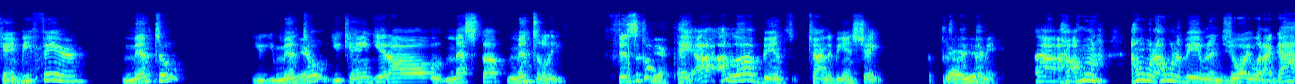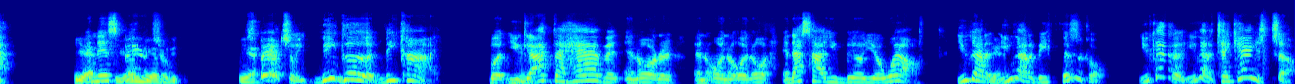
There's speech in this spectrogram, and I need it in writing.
can't be fear. Mental, you mental. Yeah. You can't get all messed up mentally. Physical. Yeah. Hey, I, I love being trying to be in shape. Oh, yeah. I mean, I want, I want, I want to be able to enjoy what I got. Yeah, and then spiritual, to, yeah. spiritually, be good, be kind, but you mm-hmm. got to have it in order, and in order, and that's how you build your wealth. You gotta, yeah. you gotta be physical. You gotta, you gotta take care of yourself.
